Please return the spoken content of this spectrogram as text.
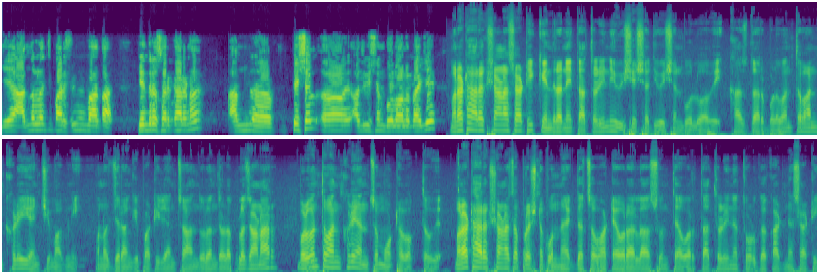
या आंदोलनाची पार्श्वभूमी पाहता केंद्र सरकारनं स्पेशल अधिवेशन बोलावलं पाहिजे. मराठा आरक्षणासाठी केंद्राने तातडीने विशेष अधिवेशन बोलवावे खासदार बळवंत वानखडे यांची मागणी. मनोज जरांगे पाटील यांचं आंदोलन दडपलं जाणार. बळवंत वानखडे यांचं मोठं वक्तव्य. मराठा आरक्षणाचा प्रश्न पुन्हा एकदा चव्हाट्यावर आला असून त्यावर तातडीनं तोडगा काढण्यासाठी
